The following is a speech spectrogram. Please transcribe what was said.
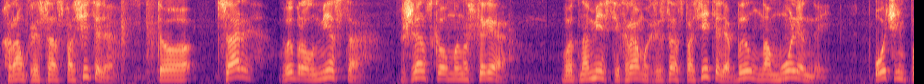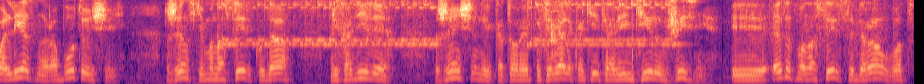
храм Христа Спасителя, то царь выбрал место женского монастыря. Вот на месте храма Христа Спасителя был намоленный, очень полезно работающий женский монастырь, куда приходили женщины, которые потеряли какие-то ориентиры в жизни. И этот монастырь собирал вот,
